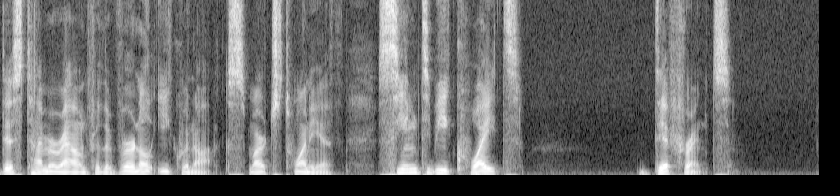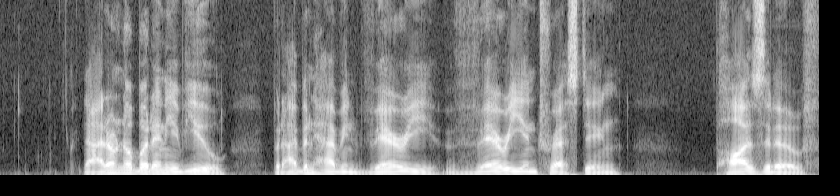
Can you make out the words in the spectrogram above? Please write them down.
this time around for the vernal equinox, March 20th, seem to be quite different. Now, I don't know about any of you, but I've been having very, very interesting, positive,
